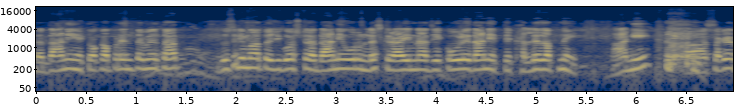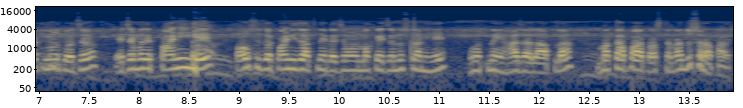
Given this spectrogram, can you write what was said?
तर दाणे हे टोकापर्यंत मिळतात. दुसरी महत्वाची गोष्ट दाणेवरून लष्कर अळींना जे कोवळे दाणे आहेत ते खाल्ले जात नाही. आणि सगळ्यात महत्वाचं याच्यामध्ये पाणी हे पावसाचं पाणी जात नाही त्याच्यामुळे मकाईचं नुकसान हे होत नाही. हा झाला आपला मका पाहत असताना दुसरा पार्ट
